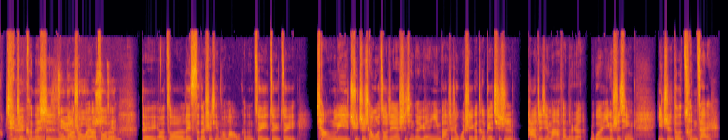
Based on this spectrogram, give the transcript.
我觉得这可能是，如果说我要做的，对，要做类似的事情的话，我可能最最最强力去支撑我做这件事情的原因吧，就是我是一个特别其实怕这些麻烦的人。如果一个事情一直都存在，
